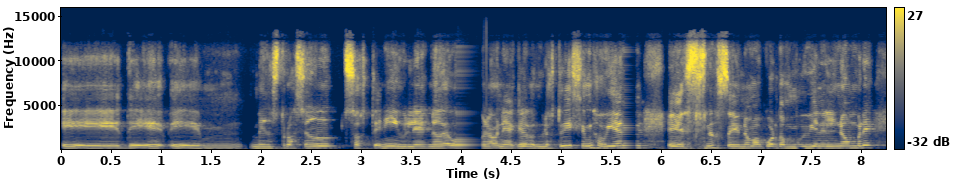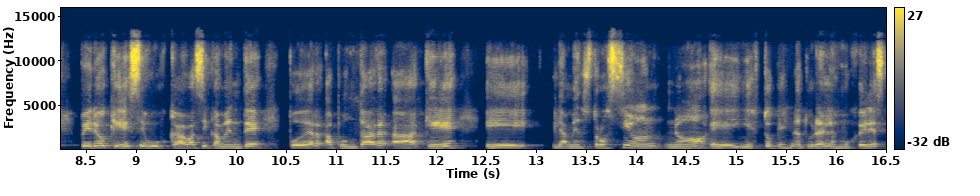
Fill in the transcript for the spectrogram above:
eh, de eh, menstruación sostenible, no de alguna manera, creo que lo estoy diciendo bien, no sé, no me acuerdo muy bien el nombre, pero que se busca básicamente poder apuntar a que eh, la menstruación, ¿no? y esto que es natural en las mujeres,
